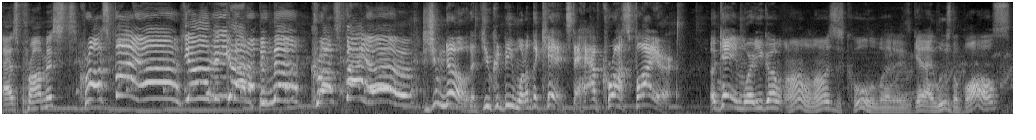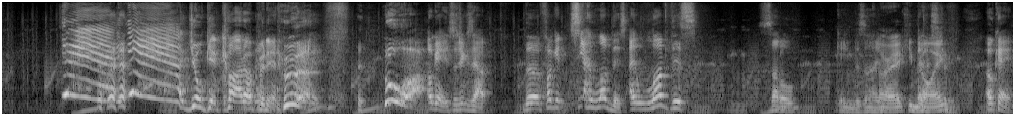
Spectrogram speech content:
As promised, Crossfire! You'll get caught up in the crossfire! Did you know that you could be one of the kids to have Crossfire? A game where you go, I don't know, this is cool, but it's, I lose the balls. yeah, yeah, you'll get caught up in it. Okay, so check this out. The fucking see, I love this. I love this subtle game design. All right, keep mastery. going. Okay,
